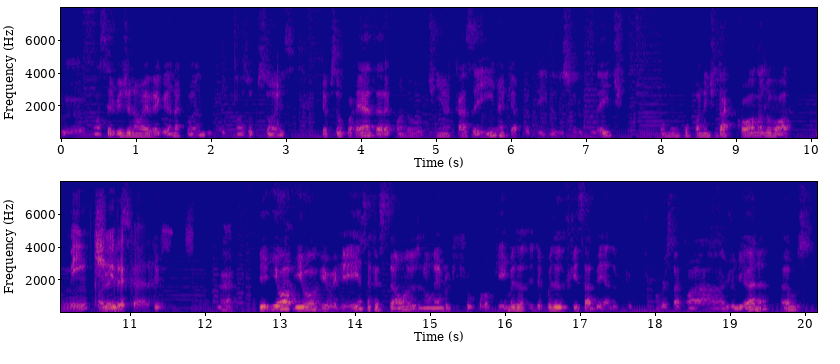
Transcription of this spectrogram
eh, uma cerveja não é vegana quando? Com as opções. E a opção correta era quando tinha caseína, que é a proteína do soro do leite, como um componente da cola do rótulo. Mentira, cara. E e eu, eu, eu errei essa questão, eu não lembro o que, que eu coloquei, mas eu- depois eu fiquei sabendo que eu fui conversar com a Juliana Ramos,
